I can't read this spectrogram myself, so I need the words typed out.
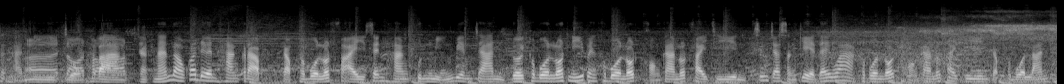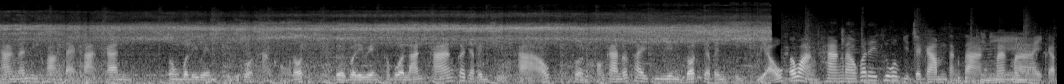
สถานีหลวงพระบาง จากนั้นเราก็เดินทางกลับกับขบวนรถไฟเส้นทางคุณหมิงเวียงจันทร์โดยขบวนรถนี้เป็นขบวนรถของการรถไฟจีน ซึ่งจะสังเกตได้ว่าขบวนรถของการรถไฟจีนกับขบวนล้านช้างนั้นมีความแตกต่างกัน ตรงบริเวณสีตัวถังของรถ โดยบริเวณขบวนล้านช้างก็จะเป็นสีขาว ส่วนของการรถไฟจีนรถจะเป็นสีเขียว ระหว่างทางเราก็ได้ร่วมกิจกรรมต่างทีนี้ๆมากมายกับ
